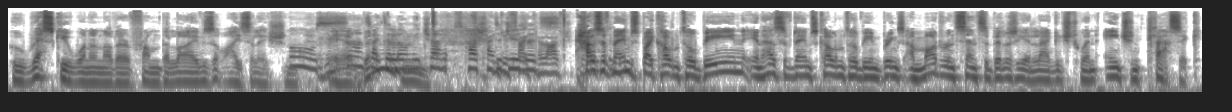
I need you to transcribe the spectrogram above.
who rescue one another from the lives of isolation. Oh, they have sounds been. like the lonely child. Kind the of Jews. It's- House of Names by Colm Tóibín. In House of Names, Colm Tóibín brings a modern sensibility and language to an ancient classic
